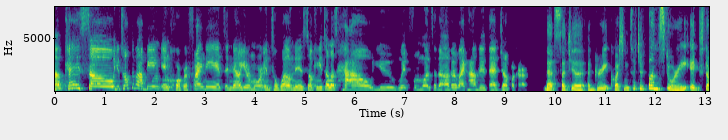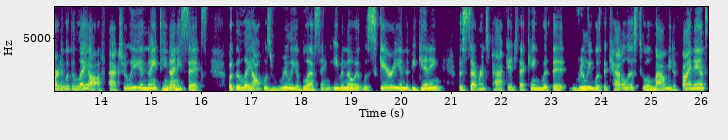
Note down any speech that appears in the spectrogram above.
Okay, so you talked about being in corporate finance and now you're more into wellness. So can you tell us how you went from one to the other? Like how did that jump occur? That's such a, a great question, such a fun story. It started with a layoff actually in 1996. But the layoff was really a blessing. Even though it was scary in the beginning, the severance package that came with it really was the catalyst to allow me to finance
